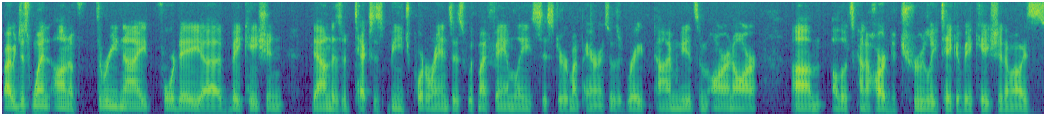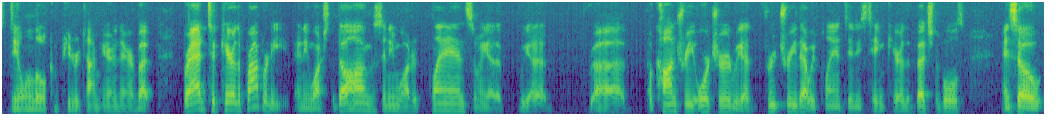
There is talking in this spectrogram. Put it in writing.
Right, we just went on a three night, four day uh, vacation down to Texas Beach, Port Aransas with my family, sister, my parents. It was a great time. Needed some R and R. Um, although it's kind of hard to truly take a vacation. I'm always stealing a little computer time here and there. But Brad took care of the property and he watched the dogs and he watered the plants. And we got a we got a uh, pecan tree orchard. We got a fruit tree that we planted. He's taking care of the vegetables. And so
